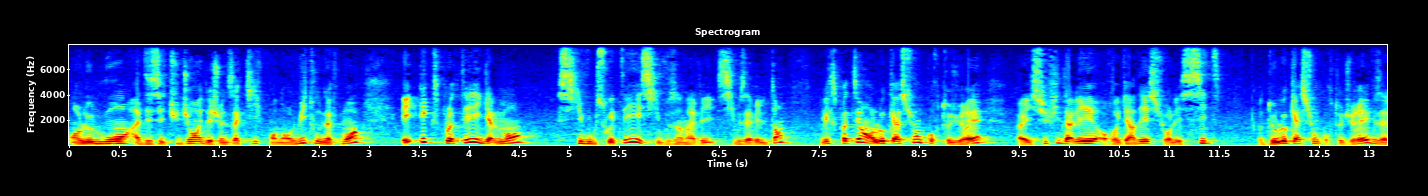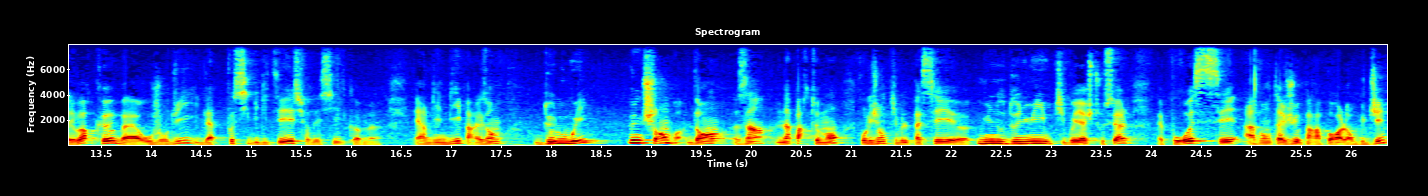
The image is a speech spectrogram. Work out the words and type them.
en le louant à des étudiants et des jeunes actifs pendant 8 ou 9 mois et exploiter également si vous le souhaitez et si vous en avez, si vous avez le temps, l'exploiter en location courte durée. Euh, il suffit d'aller regarder sur les sites de location courte durée. Vous allez voir que bah, aujourd'hui, il y a la possibilité sur des sites comme euh, Airbnb par exemple de louer une chambre dans un appartement. Pour les gens qui veulent passer euh, une ou deux nuits ou qui voyagent tout seuls, bah, pour eux, c'est avantageux par rapport à leur budget.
